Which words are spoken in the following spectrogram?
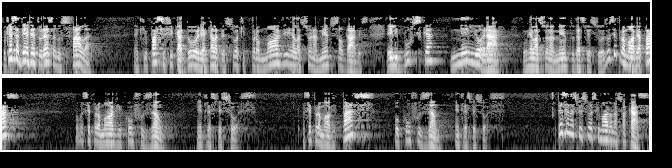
O que essa bem-aventurança nos fala é que o pacificador é aquela pessoa que promove relacionamentos saudáveis. Ele busca melhorar o relacionamento das pessoas. Você promove a paz ou você promove confusão entre as pessoas? Você promove paz ou confusão entre as pessoas? Pensa nas pessoas que moram na sua casa.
